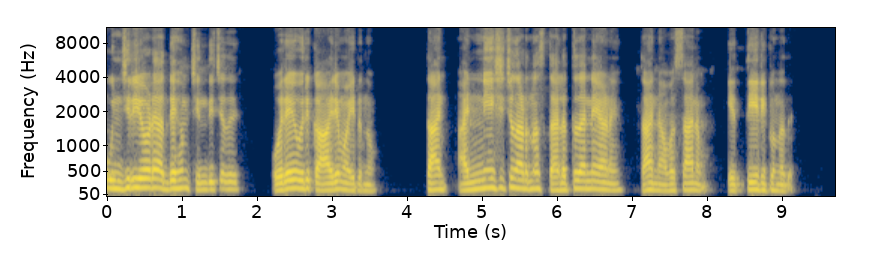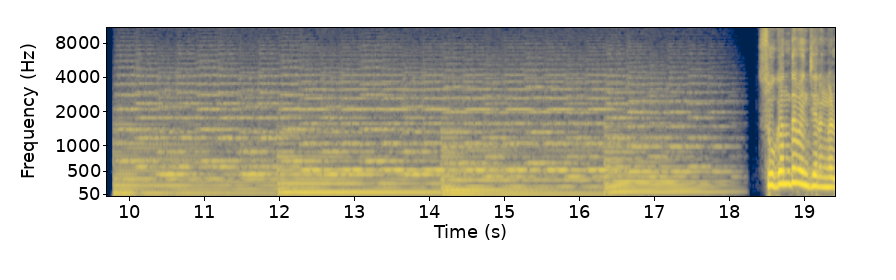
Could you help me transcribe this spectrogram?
പുഞ്ചിരിയോടെ അദ്ദേഹം ചിന്തിച്ചത് ഒരേ ഒരു കാര്യമായിരുന്നു. താൻ അന്വേഷിച്ചു നടന്ന സ്ഥലത്ത് തന്നെയാണ് താൻ അവസാനം എത്തിയിരിക്കുന്നത്. സുഗന്ധവ്യഞ്ജനങ്ങൾ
